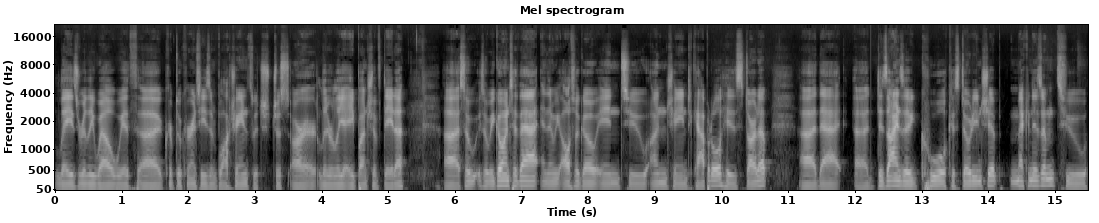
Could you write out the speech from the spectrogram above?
lays really well with uh, cryptocurrencies and blockchains, which just are literally a bunch of data. Uh, so, so we go into that, and then we also go into Unchained Capital, his startup uh, that designs a cool custodianship mechanism to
